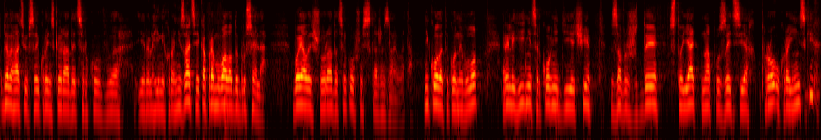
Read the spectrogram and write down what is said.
делегацію Всеукраїнської ради церков е, і релігійних організацій, яка прямувала до Брюсселя. Боялись, що Рада церков щось скаже зайве там. Ніколи такого не було. Релігійні церковні діячі завжди стоять на позиціях проукраїнських,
